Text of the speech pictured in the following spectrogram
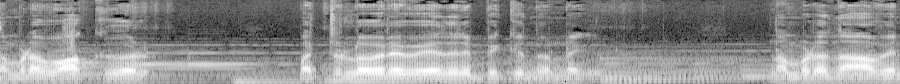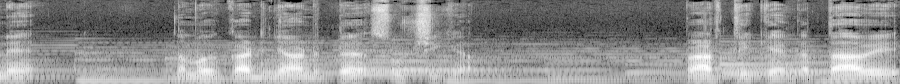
നമ്മുടെ വാക്കുകൾ മറ്റുള്ളവരെ വേദനിപ്പിക്കുന്നുണ്ടെങ്കിൽ നമ്മുടെ നാവിനെ നമുക്ക് കടിഞ്ഞാണിട്ട് സൂക്ഷിക്കാം. പ്രാർത്ഥിക്കാം. കർത്താവെ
